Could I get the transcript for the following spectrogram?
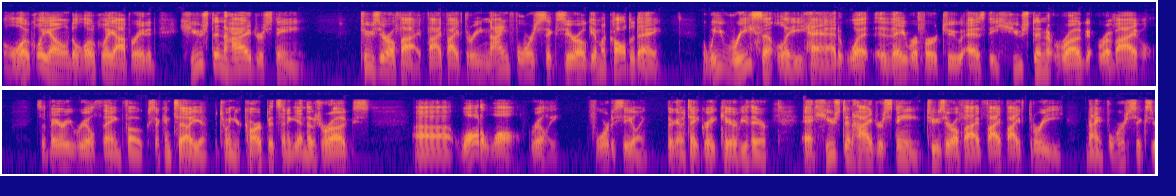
locally owned, locally operated Houston Hydrosteam. 205 553 9460. Give them a call today. We recently had what they refer to as the Houston Rug Revival. It's a very real thing, folks. I can tell you between your carpets and again, those rugs, uh, wall to wall, really, floor to ceiling. They're going to take great care of you there at Houston Hydrosteam, 205 553 9460.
